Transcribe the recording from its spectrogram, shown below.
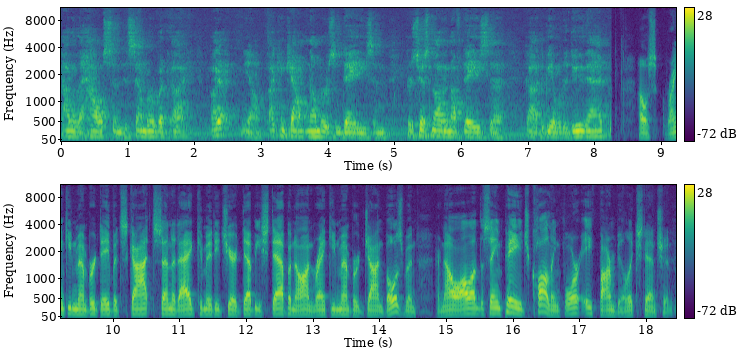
out of the House in December, but uh, I, you know, I can count numbers and days, and there's just not enough days to, uh, to be able to do that. House Ranking Member David Scott, Senate Ag Committee Chair Debbie Stabenow, and Ranking Member John Boozman are now all on the same page calling for a Farm Bill extension.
